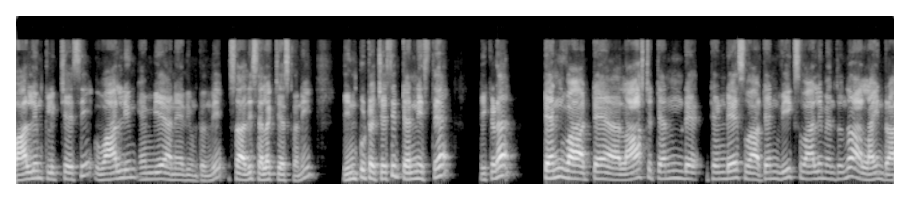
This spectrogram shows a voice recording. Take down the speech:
వాల్యూమ్ క్లిక్ చేసి వాల్యూమ్ ఎంఏ అనేది ఉంటుంది. సో అది సెలెక్ట్ చేసుకొని ఇన్పుట్ వచ్చేసి టెన్ ఇస్తే ఇక్కడ టెన్ వా టె last ten day ten days వా టెన్ వీక్స్ వాల్యూమ్ ఎంత ఉందో ఆ లైన్ డ్రా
